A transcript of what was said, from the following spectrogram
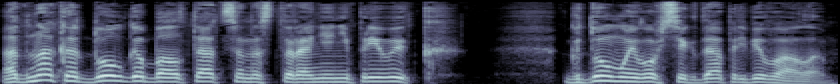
однако долго болтаться на стороне не привык. К дому его всегда прибивало.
